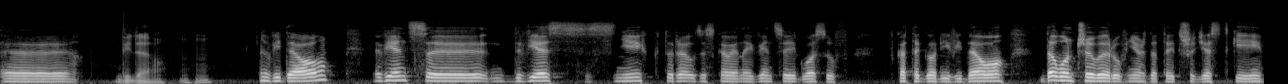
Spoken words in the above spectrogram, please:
e, wideo. Mhm. Wideo, więc dwie z nich, które uzyskały najwięcej głosów w kategorii wideo, dołączyły również do tej trzydziestki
